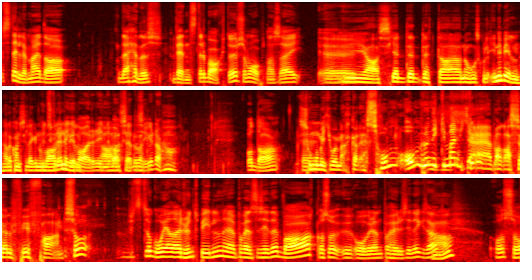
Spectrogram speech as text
steller meg da Det er hennes venstre bakdør som åpna seg eh, Ja, skjedde dette når hun skulle inn i bilen? Eller kanskje legge noen Hun varer skulle inn i legge varer inn i baksetet, sikkert, da. Og da Som om ikke hun merker det. Som om hun ikke merker det! Jævla rassøl, fy faen. Så, så går jeg da rundt bilen eh, på venstre side, bak, og så over igjen på høyre side, ikke sant? Ja. Og så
